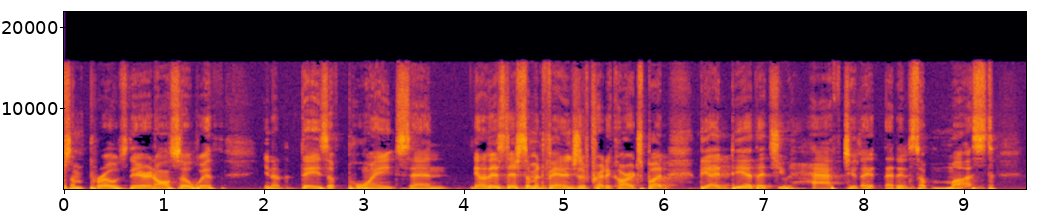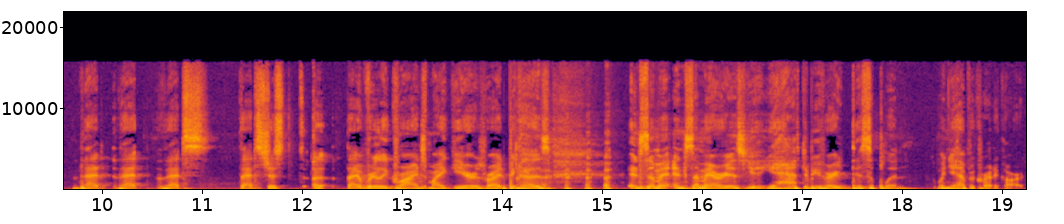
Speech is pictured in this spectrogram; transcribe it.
some pros there, and also with you know the days of points and you know there's there's some advantages of credit cards, but the idea that you have to that, that it's a must that that that's that's just uh, that really grinds my gears, right? Because in some in some areas you you have to be very disciplined when you have a credit card.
